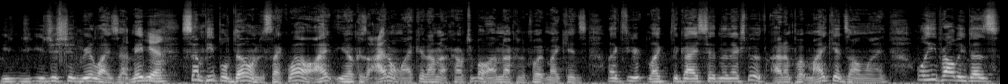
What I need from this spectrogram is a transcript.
You, you just should realize that. Maybe Yeah. some people don't. It's like well i you know because i don't like it. I'm not comfortable. I'm not going to put my kids like you're, like the guy said in the next booth i don't put my kids online. Well he probably does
